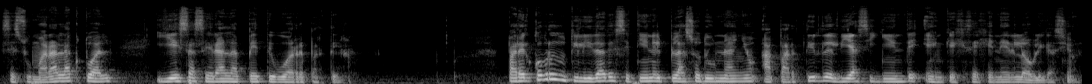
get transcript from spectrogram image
se sumará al actual y esa será la PTU a repartir. Para el cobro de utilidades se tiene el plazo de un año a partir del día siguiente en que se genere la obligación.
